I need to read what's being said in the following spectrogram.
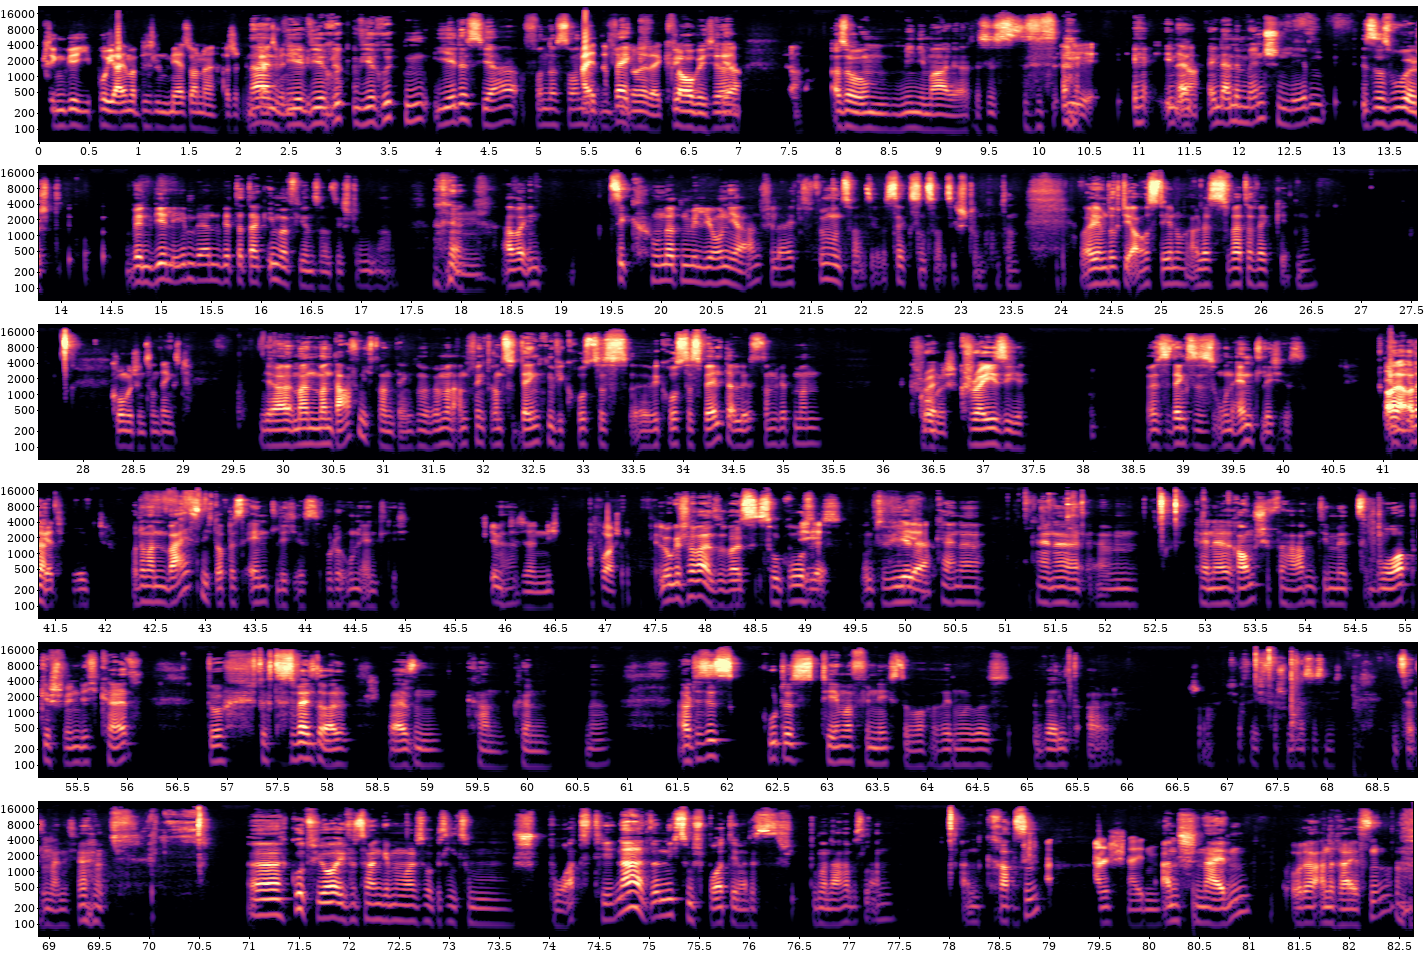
Kriegen wir pro Jahr immer ein bisschen mehr Sonne? Also Nein, wir, wir, rück, wir rücken jedes Jahr von der Sonne der weg, weg. glaube ich. Ja. Ja, ja. Also minimal, ja. Das ist, das ist in, Ja. ein, in einem Menschenleben ist das wurscht. Wenn wir leben werden, wird der Tag immer 24 Stunden haben. hm, Aber in zig hunderten Millionen Jahren vielleicht 25 oder 26 Stunden dann. Weil eben durch die Ausdehnung alles weiter weggeht. Ne? komisch, wenn du dran denkst. Ja, man, man darf nicht dran denken, weil wenn man anfängt dran zu denken, wie groß das, äh, wie groß das Weltall ist, dann wird man cra Komisch. crazy. Weil du denkst, dass es unendlich ist. Der Oder, oder, verrückt. oder man weiß nicht, ob es endlich ist oder unendlich. Stimmt, Ja. ist ja nicht erforscht. Logischerweise, weil es so groß Ja. ist. Und wir Ja. keine, keine, ähm, keine Raumschiffe haben, die mit Warp-Geschwindigkeit durch, durch das Weltall reisen kann, können. Ne? Aber das ist gutes Thema für nächste Woche. Reden wir über das Weltall. So, ich hoffe, ich verschmeiße es nicht. Den Zettel meine ich. Äh, gut, ja, ich würde sagen, gehen wir mal so ein bisschen zum Sportthema. Na, dann nicht zum Sportthema, das tun wir nachher ein bisschen an, ankratzen, Anschneiden. anschneiden oder anreißen. Kann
